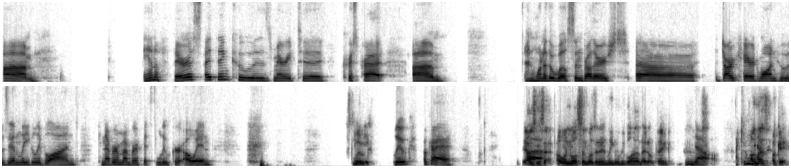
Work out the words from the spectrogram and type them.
Um, Anna Faris, I think, who is married to Chris Pratt. Um, and one of the Wilson brothers, uh, the dark haired one who was in Legally Blonde. Can never remember if it's Luke or Owen. It's Luke. Luke. Okay. Yeah, I was uh, gonna say Owen Wilson wasn't in Legally Blonde. I don't think. No, I can. Unless never... okay,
